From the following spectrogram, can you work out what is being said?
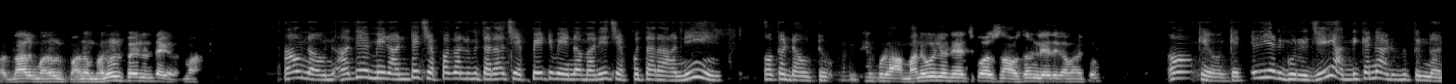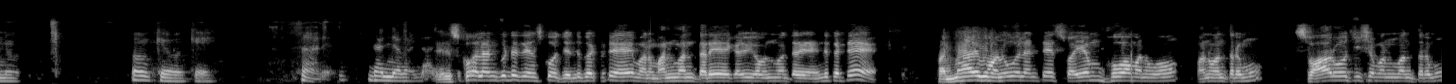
పద్నాలుగు మనువులు మను మనువుల పేర్లు ఉంటాయి కదమ్మా. అవునవును. అదే మీరు అంటే చెప్పగలుగుతారా చెప్పేటివేనా మరి చెప్పుతారా అని ఒక డౌట్. ఇప్పుడు ఆ మనువులు నేర్చుకోవాల్సిన అవసరం లేదుగా మనకు? Okay okay. తెలియదు గురూజీ అందుకని అడుగుతున్నాను. Okay okay. సరే. ధన్యవాదాలు. తెలుసుకోవాలనుకుంటే తెలుసుకోవచ్చు. ఎందుకంటే మన మన్వంతరే కలిగి మన్వంతరే ఎందుకంటే పద్నాలుగు మనువులు అంటే స్వయంభువ మనువు మన్వంతరము స్వారోచిష మన్వంతరము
